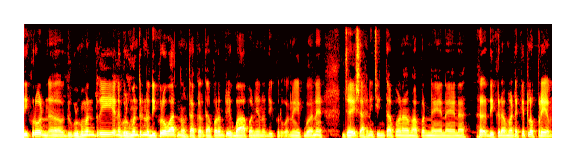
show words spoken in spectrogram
દીકરો ગૃહમંત્રી અને ગૃહમંત્રીનો દીકરો વાત નહોતા કરતા, પરંતુ એક બાપ અને એનો દીકરો અને એક અને જય શાહની ચિંતા પણ આમ આપણને એને એના દીકરા માટે કેટલો પ્રેમ,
